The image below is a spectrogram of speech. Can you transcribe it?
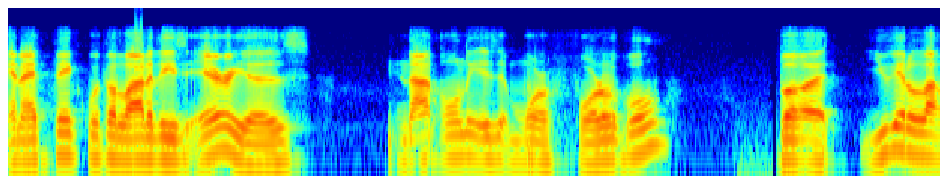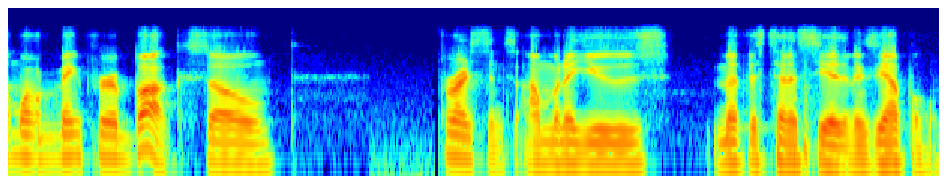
And I think with a lot of these areas, not only is it more affordable, but you get a lot more bang for a buck. So, for instance, I'm going to use Memphis, Tennessee as an example.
